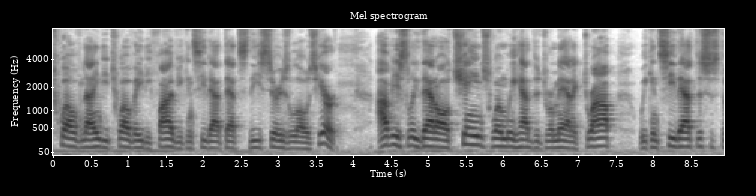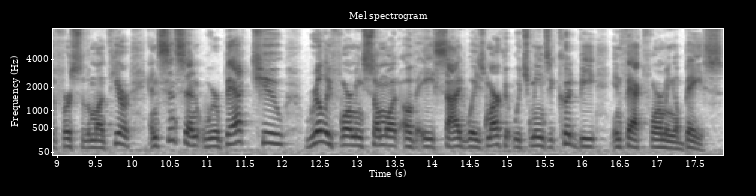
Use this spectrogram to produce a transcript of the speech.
1290, 1285. You can see that that's these series of lows here. Obviously, that all changed when we had the dramatic drop. We can see that this is the first of the month here. And since then, we're back to really forming somewhat of a sideways market, which means it could be, in fact, forming a base.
